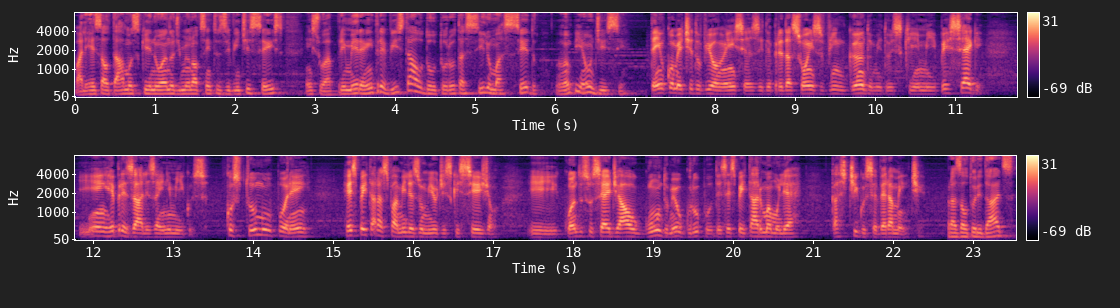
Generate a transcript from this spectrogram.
Vale ressaltarmos que no ano de 1926, em sua primeira entrevista ao Dr. Otacílio Macedo, Lampião disse: Tenho cometido violências e depredações vingando-me dos que me perseguem e em represálias a inimigos. Costumo, porém, respeitar as famílias humildes que sejam, e, quando sucede a algum do meu grupo desrespeitar uma mulher, castigo severamente. Para as autoridades,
